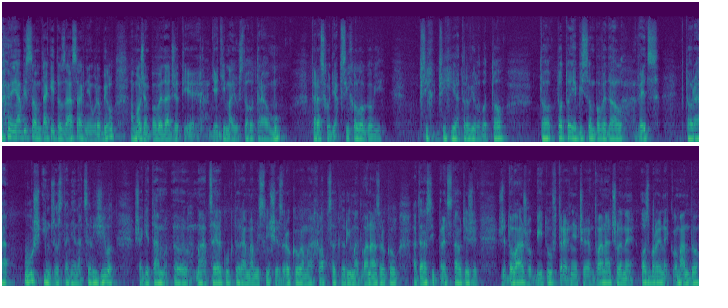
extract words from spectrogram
ja by som takýto zásah neurobil a môžem povedať, že tie deti majú z toho traumu. Teraz chodia psychológovi, psych, psychiatrovi, lebo to, to, toto je, by som povedal, vec, ktorá už im zostane na celý život. Však je tam, e, má cerku, ktorá má, myslím, 6 rokov a má chlapca, ktorý má 12 rokov. A teraz si predstavte, že, že do vášho bytu vtrhne čo je 12 člené ozbrojené komando,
